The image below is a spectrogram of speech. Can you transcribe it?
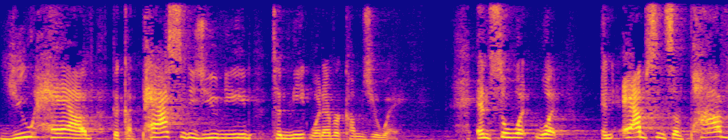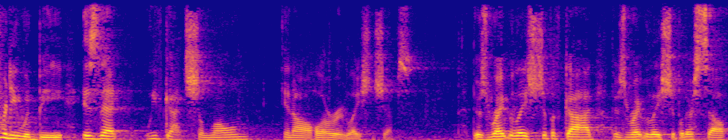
you have the capacities you need to meet whatever comes your way. And so, what, what an absence of poverty would be is that we've got shalom in all our relationships. There's right relationship with God, there's right relationship with ourselves,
